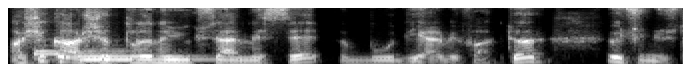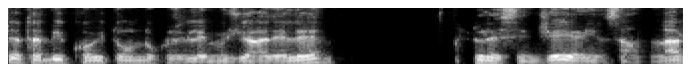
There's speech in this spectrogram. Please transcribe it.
Aşı karşıtlığının yükselmesi bu diğer bir faktör. Üçüncüsü de tabii COVID-19 ile mücadele süresince ya insanlar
